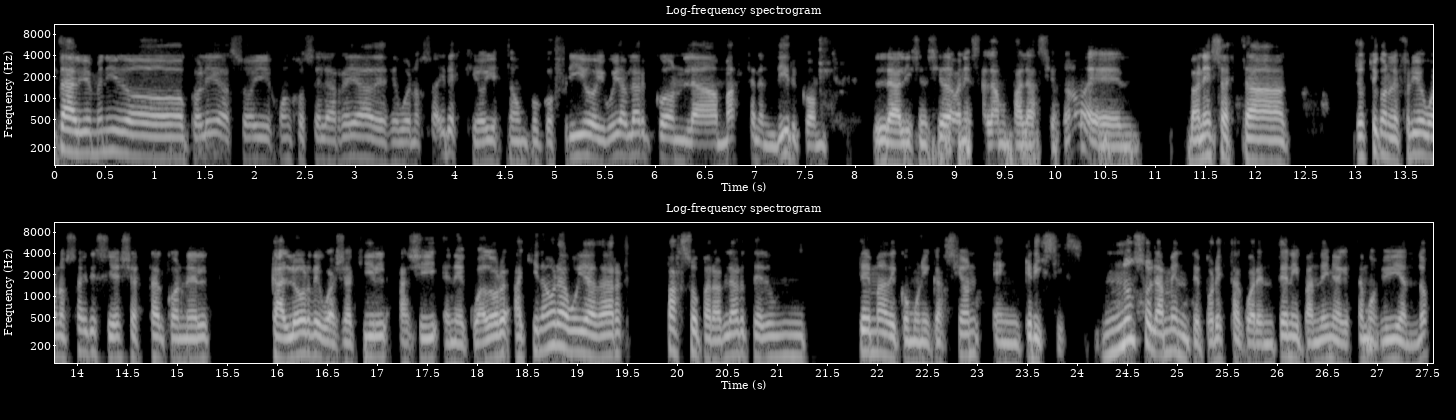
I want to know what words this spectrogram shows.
tal? Bienvenido, colega. Soy Juan José Larrea desde Buenos Aires, que hoy está un poco frío y voy a hablar con la máster en DIRCOM, la licenciada Vanessa Lam Palacios. ¿no? Vanessa está, yo estoy con el frío de Buenos Aires y ella está con el calor de Guayaquil, allí en Ecuador, a quien ahora voy a dar paso para hablarte de un tema de comunicación en crisis. No solamente por esta cuarentena y pandemia que estamos viviendo,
